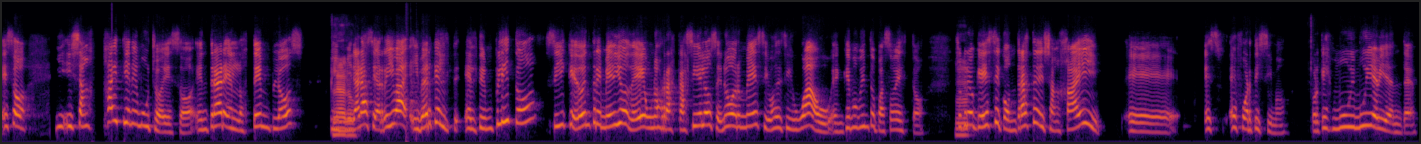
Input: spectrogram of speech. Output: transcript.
Eso, y, y, Shanghai tiene mucho eso, entrar en los templos y mirar hacia arriba y ver que el, templito sí quedó entre medio de unos rascacielos enormes y vos decís, wow, ¿en qué momento pasó esto? Yo mm. creo que ese contraste de Shanghai eh, es, fuertísimo, porque es muy, muy evidente.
